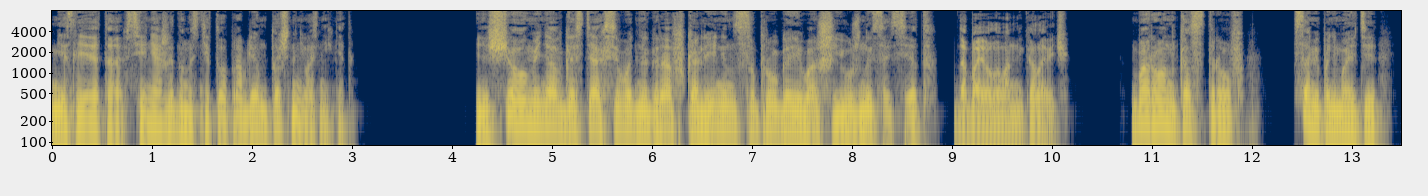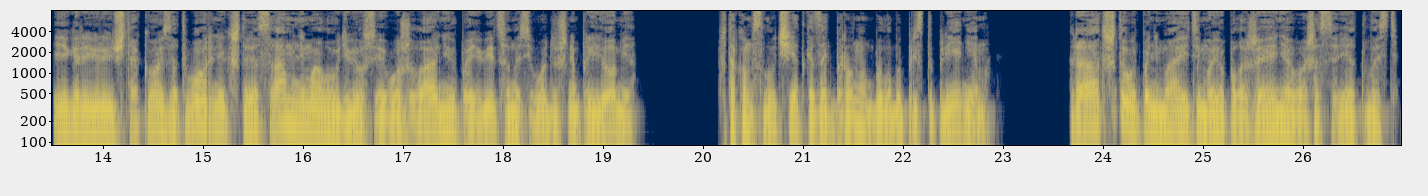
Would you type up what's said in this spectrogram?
Если это все неожиданности, то проблем точно не возникнет. Еще у меня в гостях сегодня граф Калинин с супругой и ваш южный сосед, — добавил Иван Николаевич. «Барон Костров. Сами понимаете, Игорь Юрьевич такой затворник, что я сам немало удивился его желанию появиться на сегодняшнем приеме». «В таком случае отказать барону было бы преступлением». «Рад, что вы понимаете мое положение, ваша светлость»,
